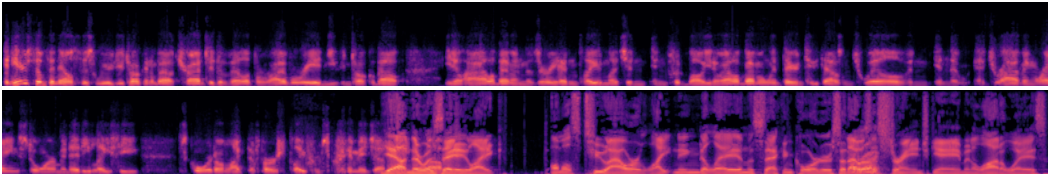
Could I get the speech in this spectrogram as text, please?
And here's something else that's weird. You're talking about trying to develop a rivalry, and you can talk about, you know, how Alabama and Missouri hadn't played much in, in football. You know, Alabama went there in 2012 and in the a driving rainstorm, and Eddie Lacy scored on like the first play from scrimmage. I yeah, think. and there was um, a like almost two hour lightning delay in the second quarter. So that was right. a strange game in a lot of ways.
